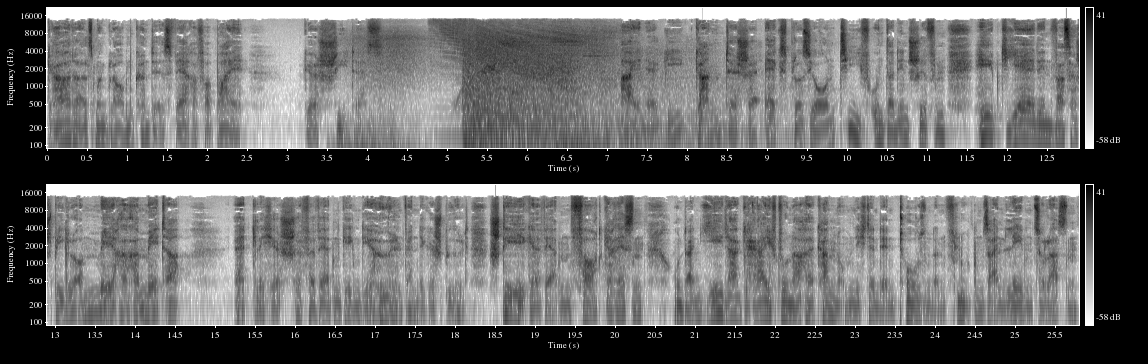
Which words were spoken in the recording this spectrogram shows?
gerade als man glauben könnte, es wäre vorbei, geschieht es. Eine gigantische Explosion tief unter den Schiffen hebt jäh den Wasserspiegel um mehrere Meter. Etliche Schiffe werden gegen die Höhlenwände gespült, Stege werden fortgerissen, und ein jeder greift, wonach er kann, um nicht in den tosenden Fluten sein Leben zu lassen.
